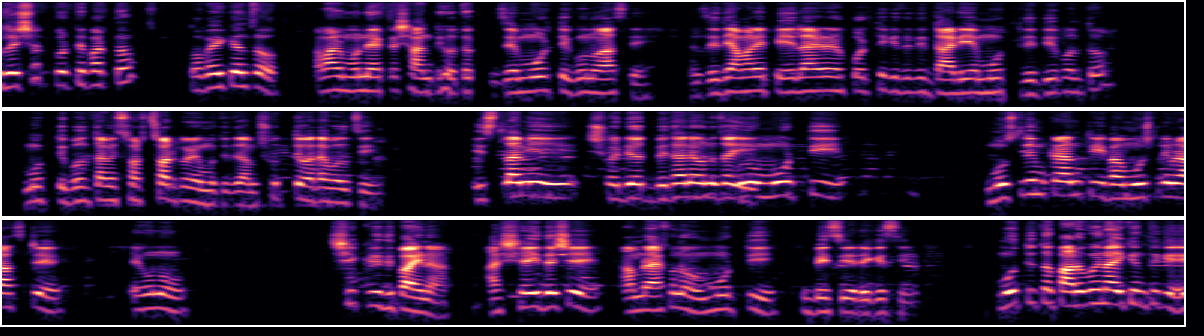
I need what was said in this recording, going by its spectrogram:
ধুলিস্যাৎ করতে পারতো তবেই কিন্তু আমার মনে একটা শান্তি হতো যে মূর্তি মূর্তিগুলো আছে। যদি আমার এই পিলারের উপর থেকে যদি দাঁড়িয়ে মূর্তি দিতে বলতো, মূর্তি বলতো আমি ছট ছট করে মূর্তি দিতাম। সত্যি কথা বলছি। ইসলামী শরীয়ত বিধানে অনুযায়ী মূর্তি মুসলিম ক্রান্তি বা মুসলিম রাষ্ট্রে এগুলো স্বীকৃতি পায় না। আর সেই দেশে আমরা এখনও মূর্তি বেঁচিয়ে রেখেছি। মূর্তি তো পারবোই না এখান থেকে।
